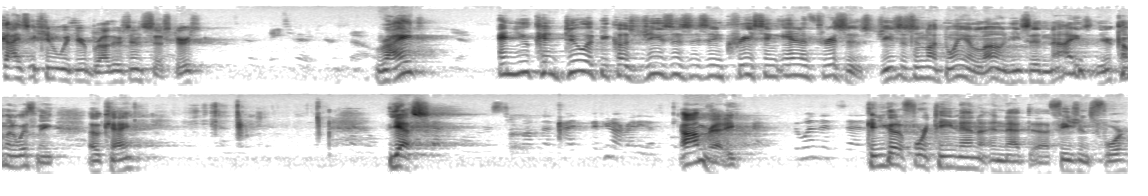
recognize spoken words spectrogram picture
Guys, you with your brothers and sisters right? And you can do it because Jesus is increasing in and through us. Jesus is not doing it alone. He said, "Nice, you're coming with me." Okay. Yes. If you're not ready, that's cool. I'm ready. The one that says, Can you go to 14 then in that uh, Ephesians 4?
